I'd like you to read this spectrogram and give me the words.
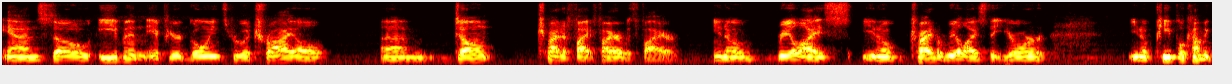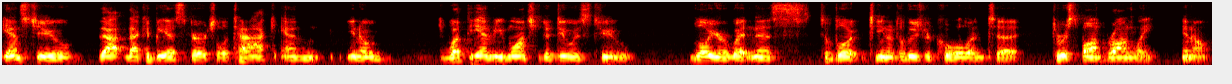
And so even if you're going through a trial, um, don't try to fight fire with fire. You know, realize, you know, try to realize that your, you know, people come against you. That that could be a spiritual attack, and you know, what the enemy wants you to do is to blow your witness, to blow, to, you know, to lose your cool, and to to respond wrongly. You know,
